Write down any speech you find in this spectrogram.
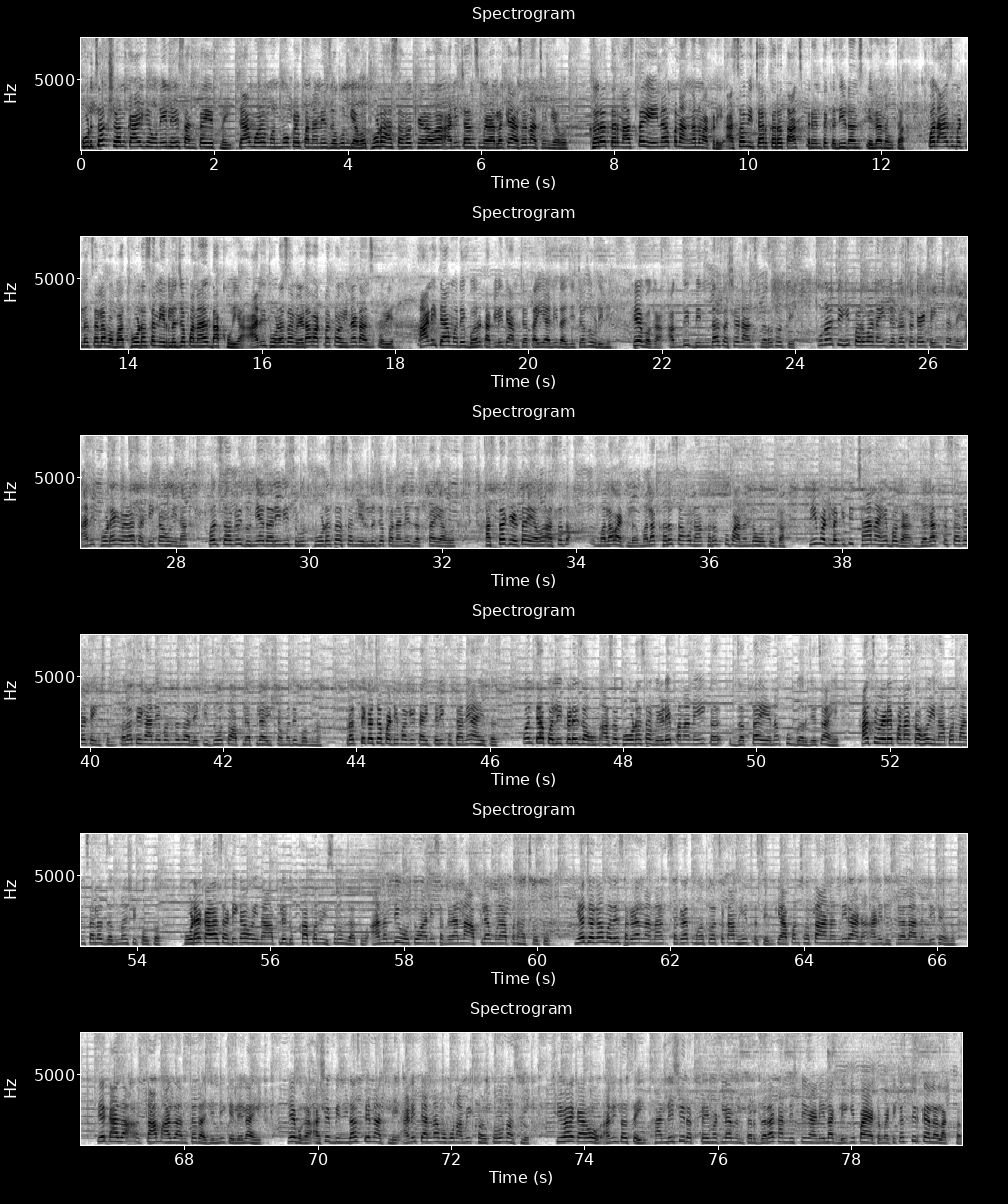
पुढचा क्षण काय घेऊन येईल हे सांगता येत नाही. त्यामुळे मनमोकळेपणाने जगून घ्यावं थोडं हसावं खेळावं आणि चान्स मिळाला की असं नाचून घ्यावं. खरं तर नाचता येईना पण अंगण वाकडे असा विचार करत आजपर्यंत कधी डान्स केला नव्हता. पण आज म्हटलं चला बाबा थोडासा निर्लज्जपणा दाखवूया आणि थोडासा वेडा वाकडा का होईना डान्स करूया. आणि त्यामध्ये भर टाकली ते आमच्या ताई आणि दाजीच्या जोडीने. हे बघा अगदी बिंदास असे डान्स करत होते. कुणाचीही पर्वा नाही जगाचं काही टेन्शन नाही. आणि थोड्या वेळासाठी का होईना पण सगळी दुनियादारी विसरून थोडंसं असं निर्लजपणाने जगता यावं हसता खेळता यावं असं मला वाटलं. मला खरंच सांगू ना खरंच खूप आनंद होत होता. मी म्हटलं किती छान आहे बघा जगातलं सगळं टेन्शन. परत हे गाणे बंद झाले की जो तो आपल्या आपल्या आयुष्यामध्ये बघणं. प्रत्येकाच्या पाठीमागे काहीतरी कुटाने आहेतच. पण त्या पलीकडे जाऊन असं थोडासा वेडेपणानेही क जगता येणं खूप गरजेचं आहे. हाच वेडेपणा का होईना पण माणसाला जगणं शिकवतं. थोड्या काळासाठी का होईना आपले दुःख आपण विसरून जातो. आनंदी होतो आणि सगळ्यांना आपल्यामुळे आपण हसवतो. या जगामध्ये सगळ्यांना ना सगळ्यात महत्त्वाचं काम हेच असेल की आपण स्वतः आनंदी राहणं आणि दुसऱ्याला आनंदी ठेवणं. ते का काम आज आमच्या दाजींनी केलेलं आहे. हे बघा असे बिंदास ते नाचले आणि त्यांना बघून आम्ही खळखळून असलो शिवाय काय हो आणि तसंही. खानदेशी रक्तही म्हटल्यानंतर जरा खानदेशी गाणी लागली की पाय ऑटोमॅटिकच तिरकायला लागतात.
